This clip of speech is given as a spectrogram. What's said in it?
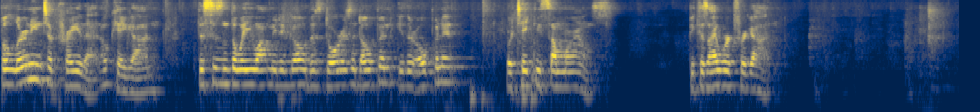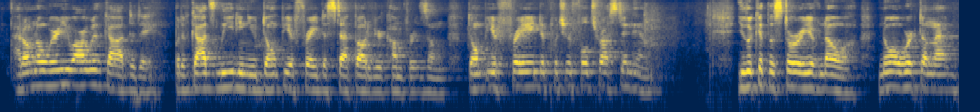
But learning to pray that, okay, God, this isn't the way you want me to go. This door isn't open. Either open it or take me somewhere else. Because I work for God. I don't know where you are with God today, but if God's leading you, don't be afraid to step out of your comfort zone. Don't be afraid to put your full trust in Him. You look at the story of Noah. Noah worked on that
